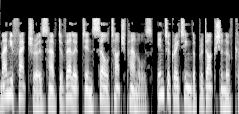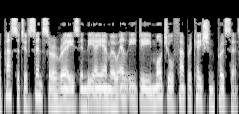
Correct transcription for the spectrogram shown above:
Manufacturers have developed in-cell touch panels, integrating the production of capacitive sensor arrays in the AMOLED module fabrication process.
